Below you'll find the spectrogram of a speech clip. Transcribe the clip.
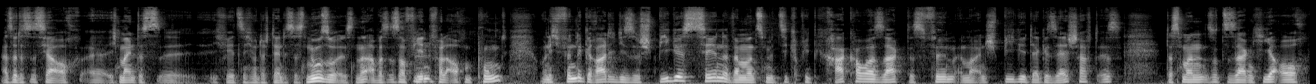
Also das ist ja auch, äh, ich meine, das, äh, ich will jetzt nicht unterstellen, dass es das nur so ist, ne? aber es ist auf jeden mhm. Fall auch ein Punkt. Und ich finde gerade diese Spiegelszene, wenn man es mit Siegfried Krakauer sagt, dass Film immer ein Spiegel der Gesellschaft ist, dass man sozusagen hier auch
